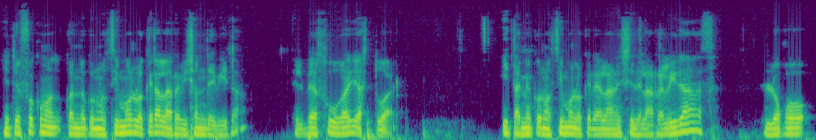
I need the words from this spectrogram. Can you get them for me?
Y entonces fue como cuando conocimos lo que era la revisión de vida, el ver, jugar y actuar. Y también conocimos lo que era el análisis de la realidad, luego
